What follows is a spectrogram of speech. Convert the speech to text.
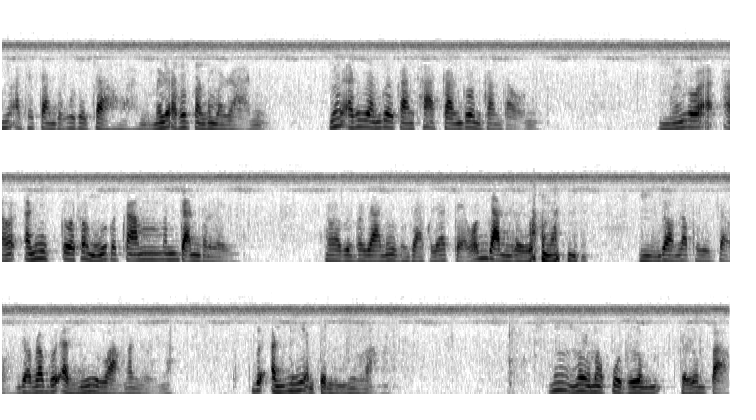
นี่อัศจรรย์พระพุทธเจ้าไม่ได้อัศจรรย์ธรรมดานี่นี่อัศจรรย์ด้วยการคาดการร่นการเต่านี่เหมือนกับว่าเอาอันนี้ตัวเท่าหนูประจำมันยันกันเลยเราเป็นพยานนี่เป็นพยานก็แล้วแต่ว่ายันเลยว่างั้น ยอมรับพระพุทธเจ้ายอมรับด้วยอันนี้วางนั่นเลยนะด้วยอันนี้อันเป็นอย่างนี้วางไม่มาพูดลมแต่ลมปาก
